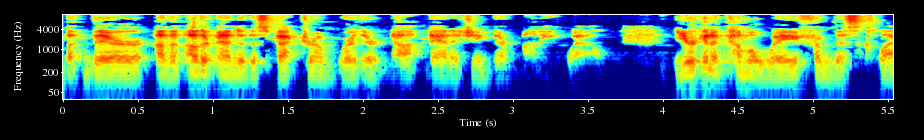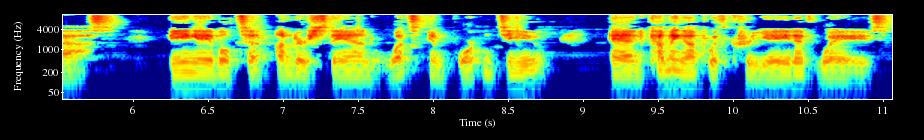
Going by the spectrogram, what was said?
but they're on the other end of the spectrum where they're not managing their money well. You're going to come away from this class being able to understand what's important to you and coming up with creative ways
